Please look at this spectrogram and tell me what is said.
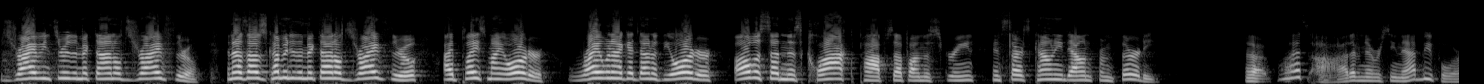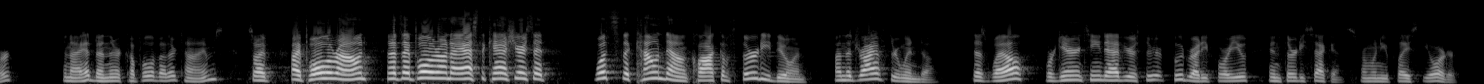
was driving through the McDonald's drive through. And as I was coming to the McDonald's drive through, I placed my order. Right when I get done with the order, all of a sudden this clock pops up on the screen and starts counting down from 30. I thought, well, that's odd. I've never seen that before. And I had been there a couple of other times. So I, I pull around, and as I pull around, I asked the cashier, I said, What's the countdown clock of 30 doing on the drive through window? He says, Well, we're guaranteeing to have your th- food ready for you in 30 seconds from when you place the order.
